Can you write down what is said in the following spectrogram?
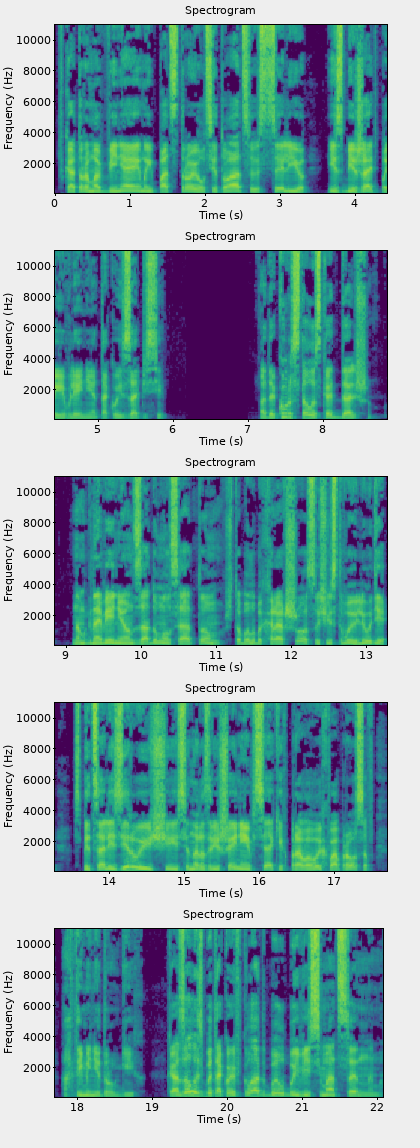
в котором обвиняемый подстроил ситуацию с целью избежать появления такой записи. Адекур стал искать дальше. На мгновение он задумался о том, что было бы хорошо, существуя люди, специализирующиеся на разрешении всяких правовых вопросов от имени других. Казалось бы, такой вклад был бы весьма ценным.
